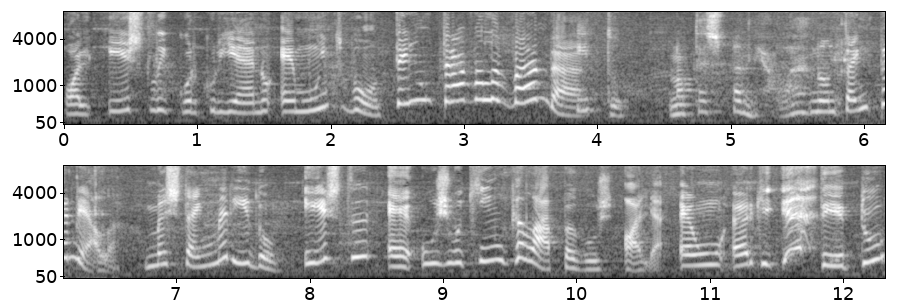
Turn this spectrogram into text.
Olha, este licor coreano é muito bom. Tem um trava-lavanda. E tu? Não tens panela? Não tenho panela, mas tenho marido. Este é o Joaquim Galápagos. Olha, é um arquiteto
